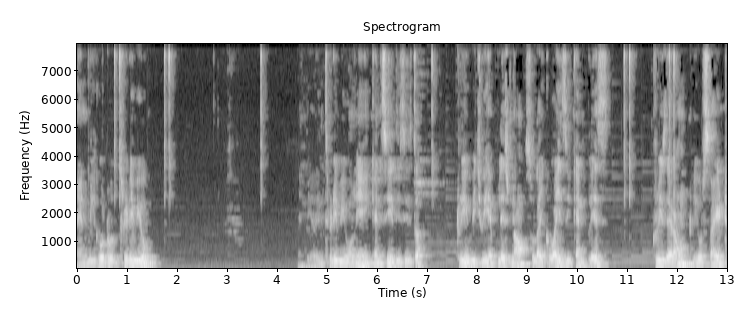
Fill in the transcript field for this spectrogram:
And we'll go to 3d view we are in 3d view only you can see this is the tree which we have placed now. So likewise you can place trees around your site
